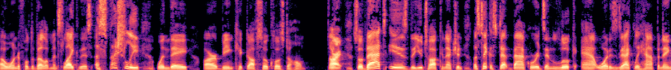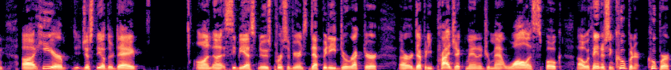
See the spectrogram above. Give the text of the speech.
uh, wonderful developments like this, especially when they are being kicked off so close to home. All right, so that is the Utah connection. Let's take a step backwards and look at what is exactly happening uh, here. Just the other day, on uh, CBS News, Perseverance Deputy Director or Deputy Project Manager Matt Wallace spoke uh, with Anderson Cooper, Cooper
